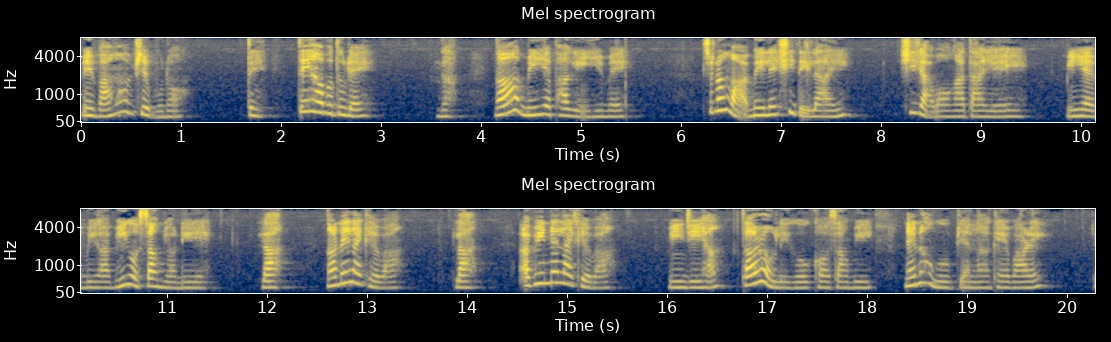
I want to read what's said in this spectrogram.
မင်းဘာမှမဖြစ်ဘူးနော်။တင်းတင်းဟာဘာတူလဲငါငါကမင်းရဲ့ဖခင်ရင်ပဲကျွန်တော်မှအမေလည်းရှိသေးလားယင်ရှိတာပေါ့ငါသားရဲ့ မင်းရဲ့အမေကမင်းကိုစောင့်မျှော်နေတယ်လာငါနဲ့လိုက်ခဲ့ပါလာအဖေနဲ့လိုက်ခဲ့ပါမင်းကြီးဟာသားတော်လေးကိုခေါ်ဆောင်ပြီးနန်းတော်ကိုပြန်လာခဲ့ပါတယ်တ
